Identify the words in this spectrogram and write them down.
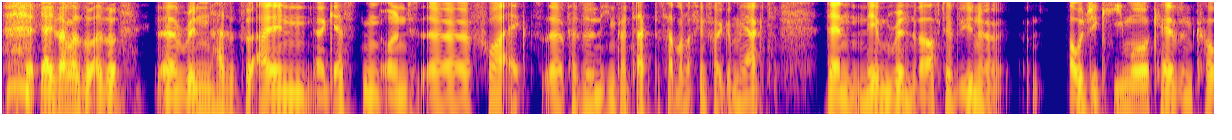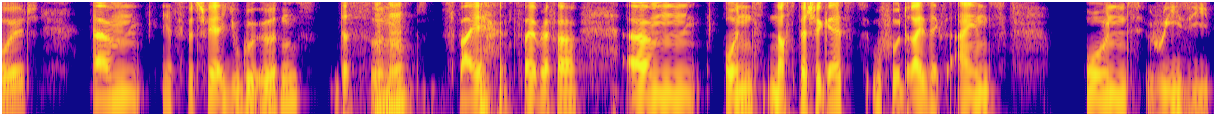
ja, ich sag mal so, also äh, Rin hatte zu allen äh, Gästen und äh, Voracts äh, persönlichen Kontakt, das hat man auf jeden Fall gemerkt. Denn neben Rin war auf der Bühne OG Kimo, Calvin Cold, ähm, jetzt wird's schwer, Jugo Irdens, das ist so ein mhm. zwei, zwei Rapper. Ähm, und noch Special Guests UFO 361 und Reezy.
